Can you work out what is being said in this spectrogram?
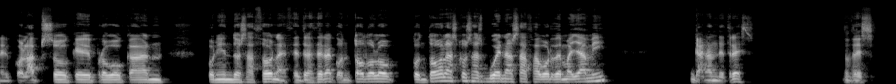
el colapso que provocan poniendo esa zona, etcétera, etcétera, con, todo lo, con todas las cosas buenas a favor de Miami, ganan de tres. Entonces,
